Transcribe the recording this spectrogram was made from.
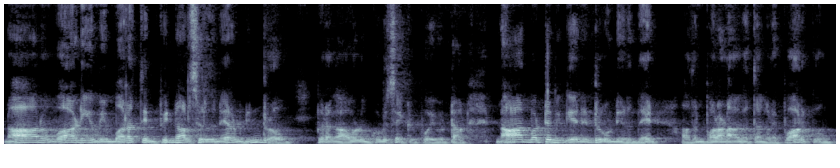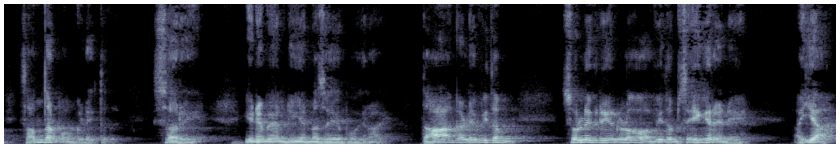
நானும் வாணியும் இம்மரத்தின் பின்னால் சிறிது நேரம் நின்றோம். பிறகு அவளும் குடிசைக்குள் போய்விட்டான் நான் மட்டும் இங்கே நின்று கொண்டிருந்தேன். அதன் பலனாக தங்களை பார்க்கும் சந்தர்ப்பம் கிடைத்தது. சரி இனிமேல் நீ என்ன செய்யப் போகிறாய்? தாங்கள் எவ்விதம் சொல்லுகிறீர்களோ அவ்விதம் செய்கிறேனே. ஐயா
